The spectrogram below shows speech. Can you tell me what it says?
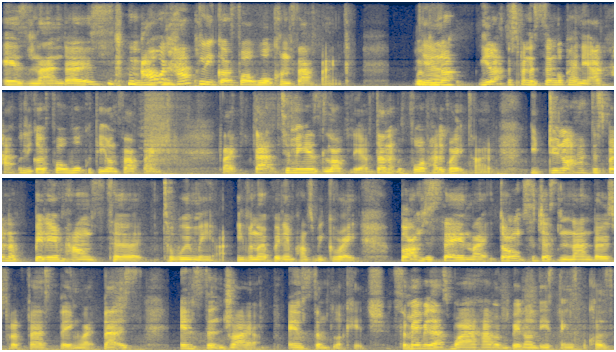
is Nando's, I would happily go for a walk on South Bank. With Yeah. not, you don't have to spend a single penny. I'd happily go for a walk with you on South Bank. Like that to me is lovely. I've done it before. I've had a great time. You do not have to spend a billion pounds to to woo me, even though a billion pounds would be great. But I'm just saying, like, don't suggest Nando's for the first thing. Like that is instant dry up, instant blockage. So maybe that's why I haven't been on these things because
